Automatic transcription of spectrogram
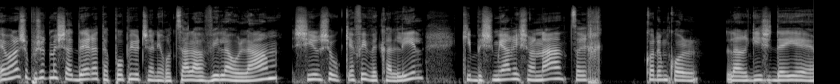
אמרנו שפשוט משדר את הפופיות שאני רוצה להביא לעולם, שיר שהוא כיפי וקליל, כי בשמיעה ראשונה צריך קודם כל להרגיש די אה,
